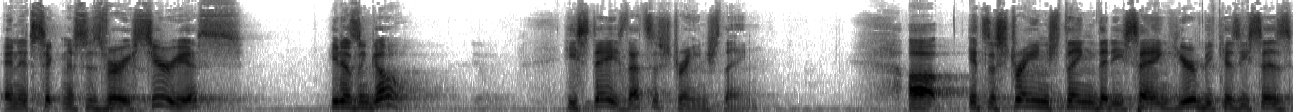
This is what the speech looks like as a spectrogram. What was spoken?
and his sickness is very serious, he doesn't go. He stays. That's a strange thing. Uh, it's a strange thing that he's saying here because he says,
